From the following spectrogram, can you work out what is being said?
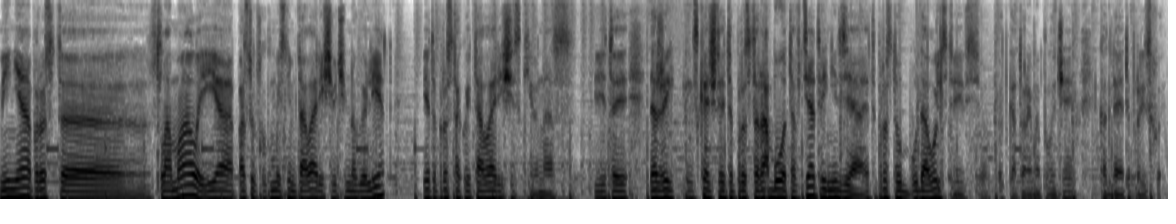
меня просто э, сломал, и я, поскольку мы с ним товарищи очень много лет, это просто такой товарищеский у нас. И это даже сказать, что это просто работа в театре нельзя. Это просто удовольствие и все, которое мы получаем, когда это происходит.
